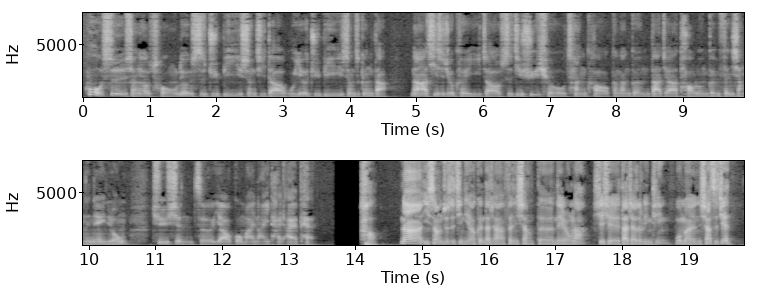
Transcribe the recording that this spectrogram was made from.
或是想要从六十四 GB 升级到五一二 GB 甚至更大，那其实就可以依照实际需求，参考刚刚跟大家讨论跟分享的内容，去选择要购买哪一台 iPad。那以上就是今天要跟大家分享的内容啦，谢谢大家的聆听，我们下次见。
